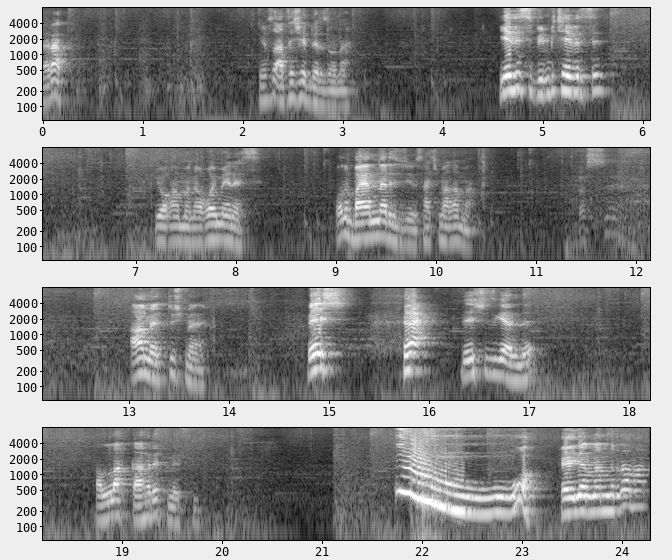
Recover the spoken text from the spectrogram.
Berat. Yoksa ateş ederiz ona. 7 spin bir çevirsin. Yok amına koyma Enes. Oğlum bayanlar izliyor saçmalama. Ahmet düşme. 5. 500 geldi. Allah kahretmesin. Uuu! Heyecanlandırdı ama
